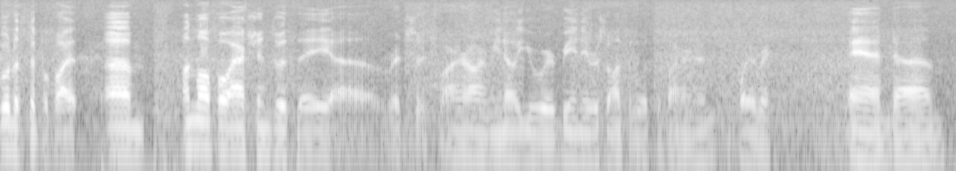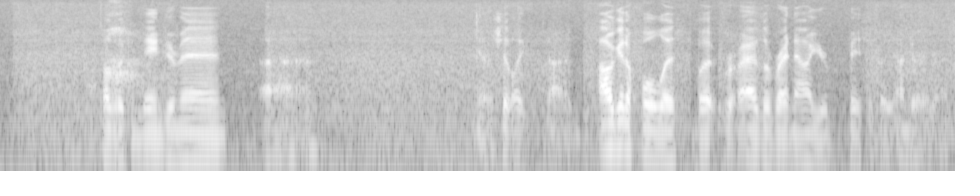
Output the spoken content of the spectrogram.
we'll just simplify it. Um, unlawful actions with a uh, registered firearm. You know, you were being irresponsible with the firearm, whatever. And um, public endangerment. Uh, you know, shit like. Uh, I'll get a full list, but as of right now, you're basically under arrest.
